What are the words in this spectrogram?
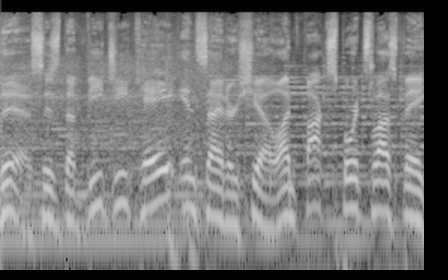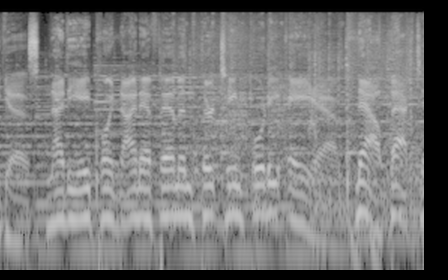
This is the VGK Insider Show on Fox Sports Las Vegas, 98.9 FM and 1340 AM. Now back to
